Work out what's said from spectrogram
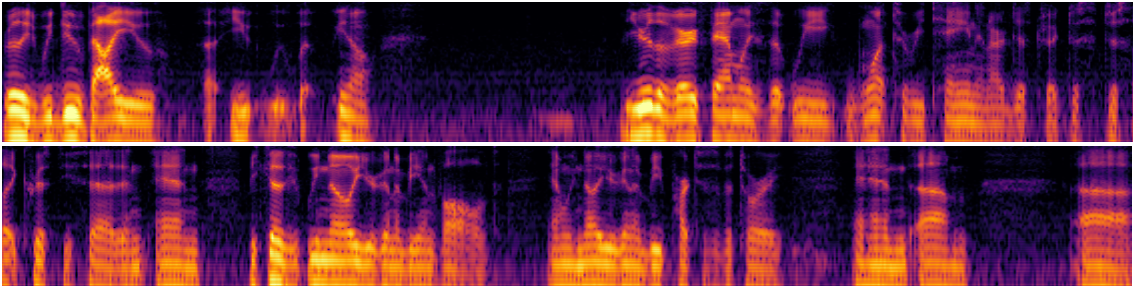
really we do value uh, you. w- w- You know, you're the very families that we want to retain in our district, just just like Christy said, and and because we know you're going to be involved, and we know you're going to be participatory, and um, uh,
